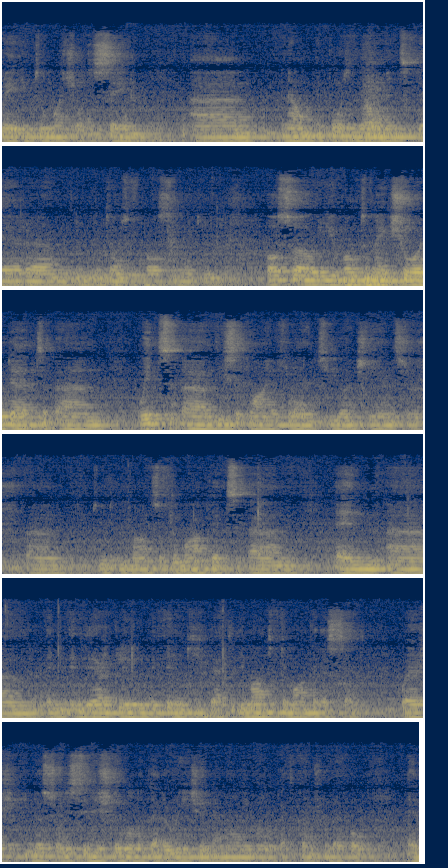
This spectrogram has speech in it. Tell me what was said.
creating too much of the same. Um, now, important element there um, in, terms of policy. Also, you want to make sure that um, with um, the supply of land, you actually answer um, to the demands of the market. And, um, and, and there clearly we think that the demand of the market is set where industrialists initially will look at a region and only will country level, and,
